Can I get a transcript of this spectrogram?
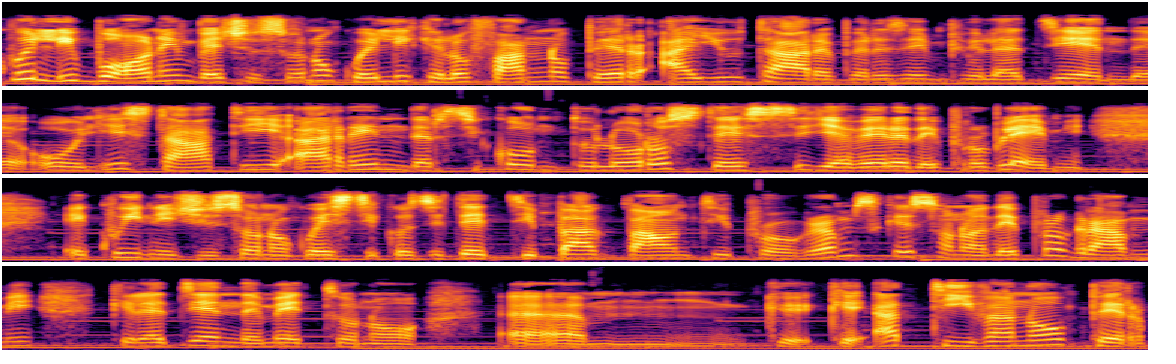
Quelli buoni invece sono quelli che lo fanno per aiutare per esempio le aziende o gli stati a rendersi conto loro stessi di avere dei problemi e quindi ci sono questi cosiddetti bug bounty programs che sono dei programmi che le aziende mettono, ehm, che, che attivano per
